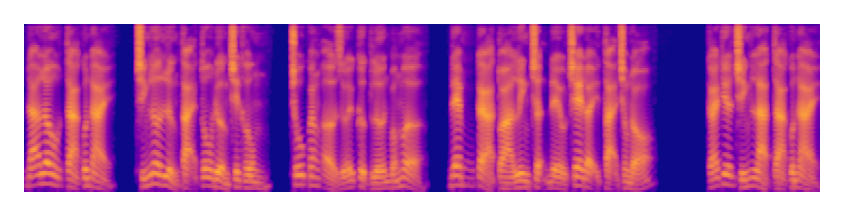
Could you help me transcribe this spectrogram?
Đã lâu tà quân đài, chính lơ lửng tại tô đường trên không, chỗ căng ở dưới cực lớn bóng mờ, đem cả tòa linh trận đều che đậy tại trong đó. Cái kia chính là tà quân đài.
